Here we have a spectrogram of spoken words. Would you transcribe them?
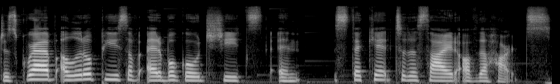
Just grab a little piece of edible gold sheets and stick it to the side of the hearts.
